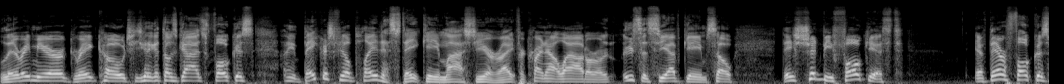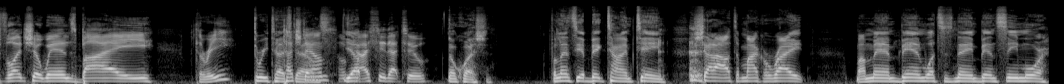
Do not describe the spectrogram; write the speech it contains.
Larry Muir, great coach. He's going to get those guys focused. I mean, Bakersfield played a state game last year, right? For crying out loud, or at least a CF game. So they should be focused. If they're focused, Valencia wins by three? Three touchdowns. Okay, Yep. I see that too. No question. Valencia, big time team. Shout out to Michael Wright, my man Ben. What's his name? Ben Seymour.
